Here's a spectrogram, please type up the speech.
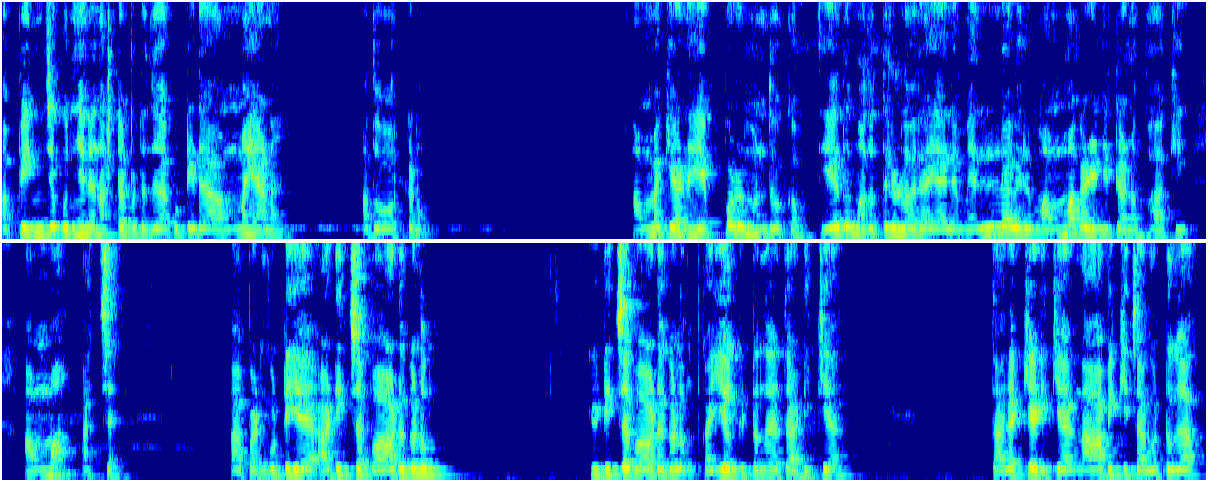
ആ പിഞ്ചു കുഞ്ഞിനെ നഷ്ടപ്പെട്ടത് ആ കുട്ടിയുടെ അമ്മയാണ്. അത് ഓർക്കണം. അമ്മയ്ക്കാണ് എപ്പോഴും മുൻതൂക്കം. ഏത് മതത്തിലുള്ളവരായാലും എല്ലാവരും അമ്മ കഴിഞ്ഞിട്ടാണ് ബാക്കി. അമ്മ അച്ഛൻ. ആ പെൺകുട്ടിയെ അടിച്ച പാടുകളും ഇടിച്ച പാടുകളും കയ്യിൽ കിട്ടുന്നിടത്ത് അടിക്കുക. തലയ്ക്കടിക്കുക നാഭിക്ക് ചവിട്ടുക.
